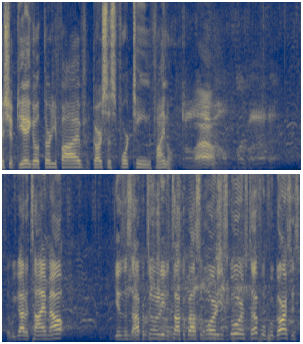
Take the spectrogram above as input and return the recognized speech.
Bishop Diego 35, Garces 14 final. Wow. So we got a timeout. Gives us the opportunity to talk about some more of these scores. Tough one for Garces.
